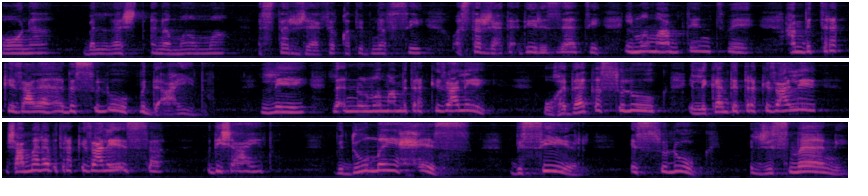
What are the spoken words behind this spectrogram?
هنا بلشت أنا ماما أسترجع ثقتي بنفسي وأسترجع تقديري الذاتي. الماما عم تنتبه عم بتركز على هذا السلوك. بدي أعيده. ليه؟ لأنه الماما عم بتركز عليه. وهداك السلوك اللي كانت تركز عليه مش عمالها بتركز عليه إسا. بديش أعيده. بدون ما يحس بصير السلوك الجسماني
